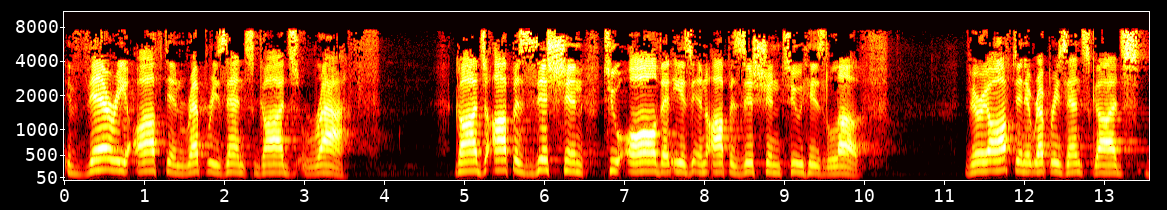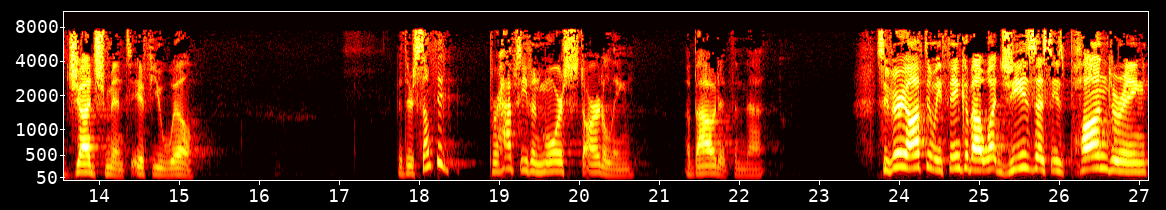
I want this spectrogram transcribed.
it very often represents God's wrath. God's opposition to all that is in opposition to His love. Very often it represents God's judgment, if you will. But there's something perhaps even more startling about it than that. See, very often we think about what Jesus is pondering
